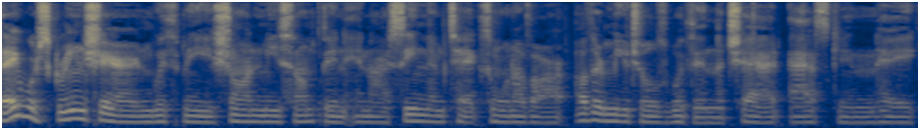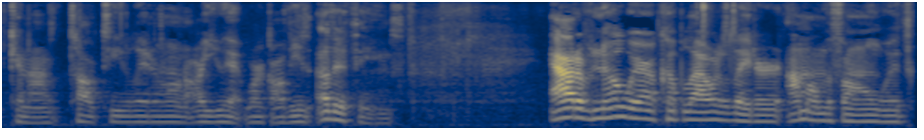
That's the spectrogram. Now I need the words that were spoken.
they were screen sharing with me, showing me something, and I seen them text one of our other mutuals within the chat asking, Hey, can I talk to you later on? Are you at work? All these other things. Out of nowhere, a couple hours later, I'm on the phone with,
